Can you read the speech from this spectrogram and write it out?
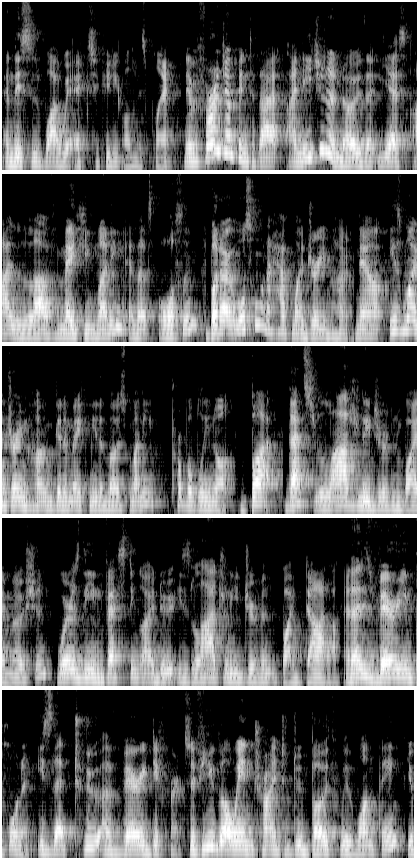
and this is why we're executing on this plan. Now, before I jump into that, I need you to know that yes, I love making money and that's awesome, but I also wanna have my dream home. Now, is my dream home gonna make me the most money? Probably not. But that's largely driven by emotion, whereas the investing I do is largely driven by data. And that is very important, is that two are very different. So if you go in trying to do both with one thing, you're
